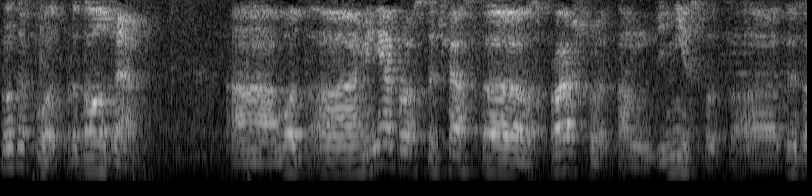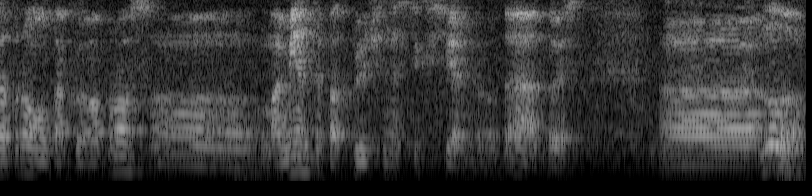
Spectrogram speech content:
Ну так вот, продолжаем. А, вот а, меня просто часто спрашивают, там, Денис, вот а, ты затронул такой вопрос, а, моменты подключенности к серверу, да, то есть, а, ну,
